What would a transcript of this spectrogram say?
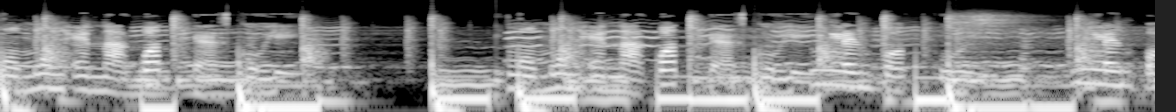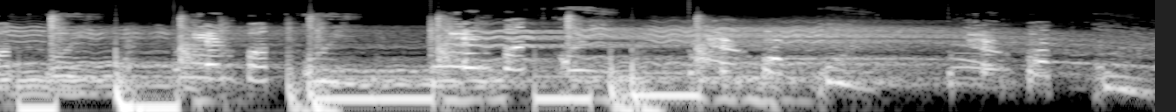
Ngomong enak podcast kuy. Ngomong enak podcast kuy. Ngelenpot kuy. Ngelenpot kuy. Ngelenpot kuy. Ngelenpot kuy. Thank you.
